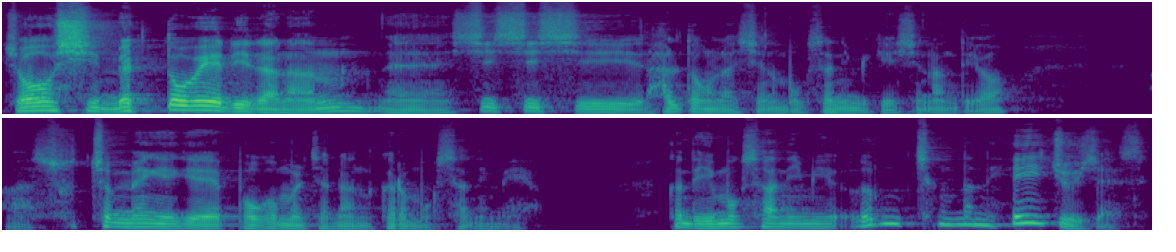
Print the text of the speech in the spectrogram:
조시 맥도웰이라는 네, CCC 활동을 하시는 목사님이 계시는데요. 아, 수천 명에게 복음을 전한 그런 목사님이에요. 근데 이 목사님이 엄청난 회의주의자였어요.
